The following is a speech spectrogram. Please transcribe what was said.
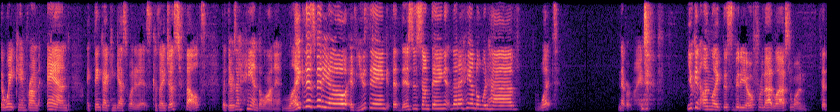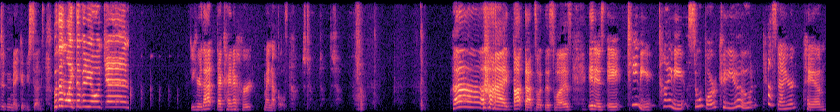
the weight came from, and I think I can guess what it is because I just felt that there's a handle on it. Like this video if you think that this is something that a handle would have. What? Never mind. you can unlike this video for that last one. That didn't make any sense. But then like the video again! Do you hear that? That kind of hurt my knuckles. I thought that's what this was. It is a teeny tiny super cute cast iron pan.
